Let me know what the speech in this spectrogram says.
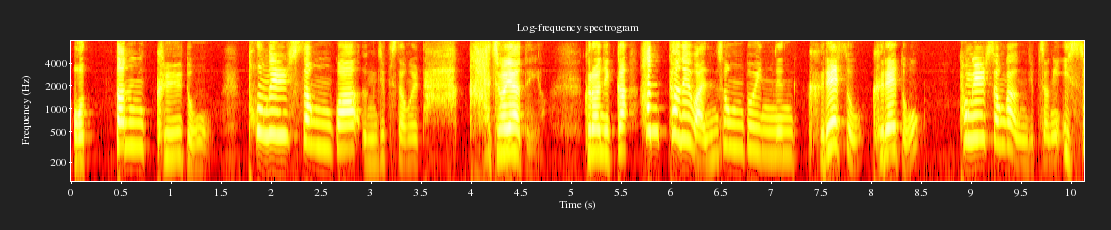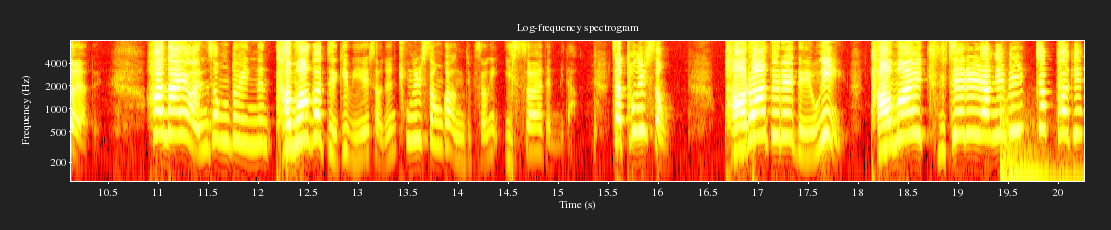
어떤 글도 통일성과 응집성을 다 가져야 돼요. 그러니까 한 편의 완성도 있는 글에도, 글에도 통일성과 응집성이 있어야 돼. 하나의 완성도 있는 담화가 되기 위해서는 통일성과 응집성이 있어야 됩니다. 자, 통일성. 발화들의 내용이 담화의 주제를 향해 밀접하게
